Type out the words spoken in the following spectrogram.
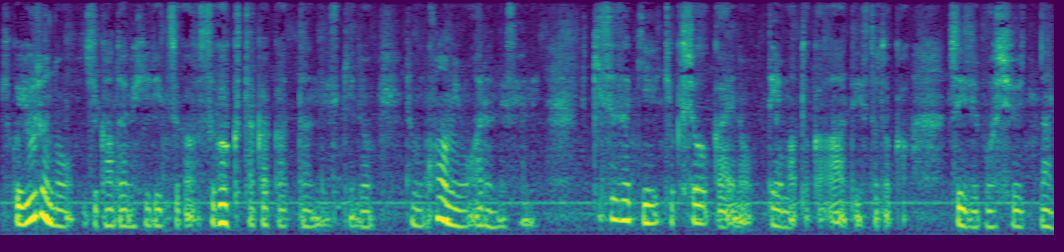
結構夜の時間帯の比率がすごく高かったんですけど多分好みもあるんですよね。引き続き曲紹介のテーマとかアーティストとか随時募集なの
